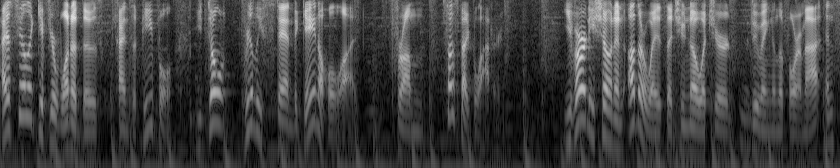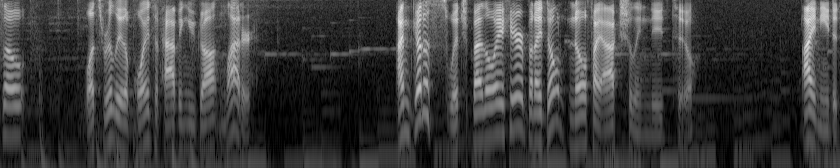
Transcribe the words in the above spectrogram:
I just feel like if you're one of those kinds of people, you don't really stand to gain a whole lot from Suspect Ladder. You've already shown in other ways that you know what you're doing in the format, and so what's really the point of having you got in Ladder? I'm gonna switch, by the way, here, but I don't know if I actually need to. I needed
